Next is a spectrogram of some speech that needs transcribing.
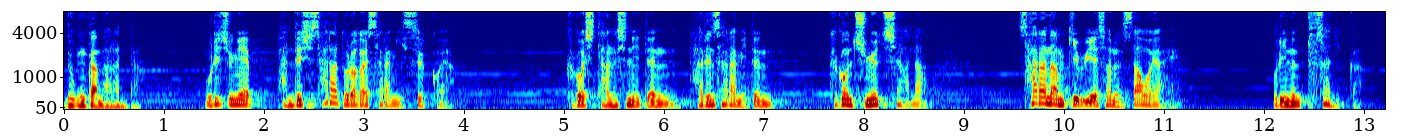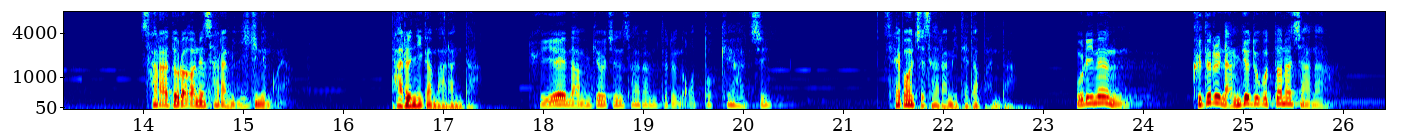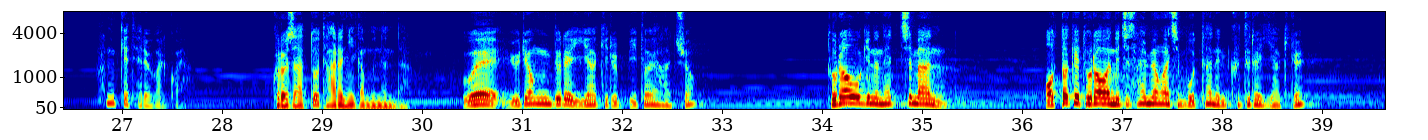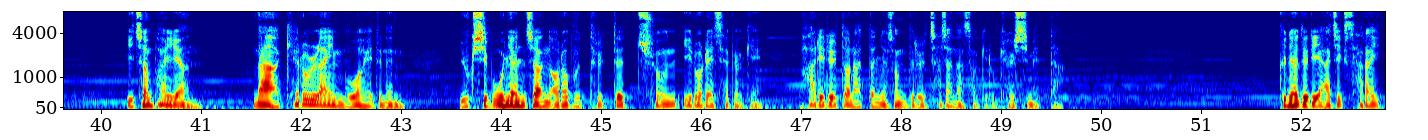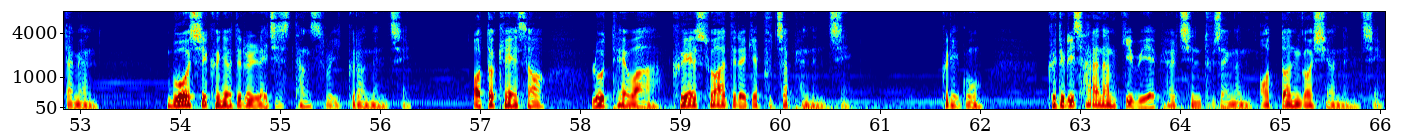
누군가 말한다. 우리 중에 반드시 살아 돌아갈 사람이 있을 거야. 그것이 당신이든 다른 사람이든 그건 중요치 않아. 살아남기 위해서는 싸워야 해. 우리는 투사니까. 살아 돌아가는 사람이 이기는 거야. 다른 이가 말한다. 뒤에 남겨진 사람들은 어떻게 하지? 세 번째 사람이 대답한다. 우리는 그들을 남겨두고 떠나지 않아. 함께 데려갈 거야. 그러자 또 다른 이가 묻는다. 왜 유령들의 이야기를 믿어야 하죠? 돌아오기는 했지만 어떻게 돌아왔는지 설명하지 못하는 그들의 이야기를? 2008년 나 캐롤라인 무어헤드는 65년 전 얼어붙을 듯 추운 1월의 새벽에 파리를 떠났던 여성들을 찾아 나서기로 결심했다. 그녀들이 아직 살아있다면 무엇이 그녀들을 레지스탕스로 이끌었는지, 어떻게 해서 로테와 그의 수하들에게 붙잡혔는지, 그리고 그들이 살아남기 위해 펼친 투쟁은 어떤 것이었는지,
